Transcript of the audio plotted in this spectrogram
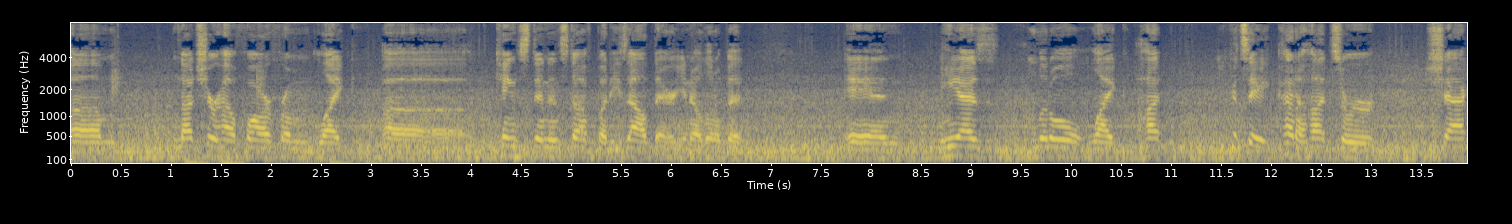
Um, not sure how far from like uh, Kingston and stuff, but he's out there, you know, a little bit. And he has little like hut, you could say kind of huts or shack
